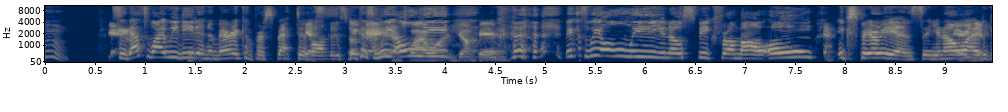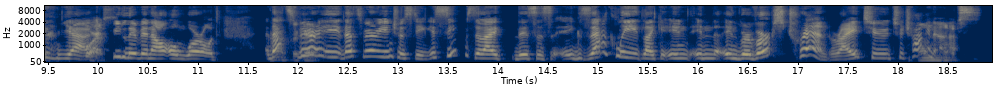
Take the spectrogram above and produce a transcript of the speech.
Hmm. Yeah. See, that's why we need an American perspective yes. on this because okay. we that's only jump in because we only you know speak from our own experience. You know, and, yeah, we live in our own world. That's, that's very that's very interesting. It seems like this is exactly like in in in reverse trend, right? To to China. Almost.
